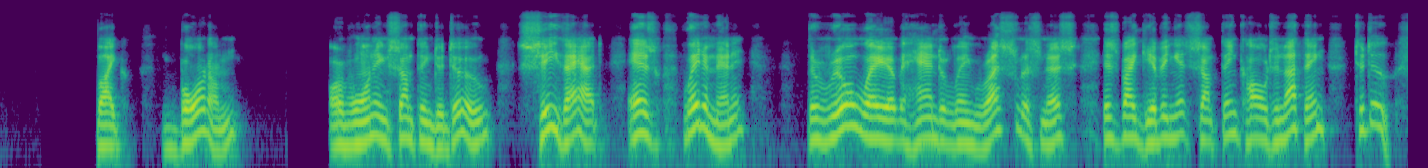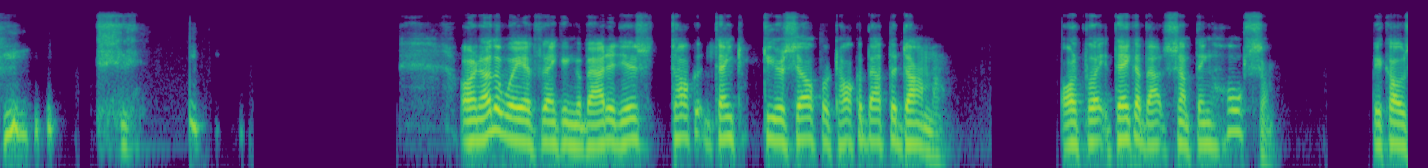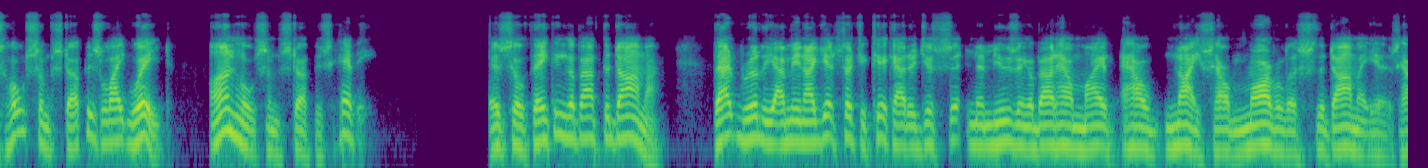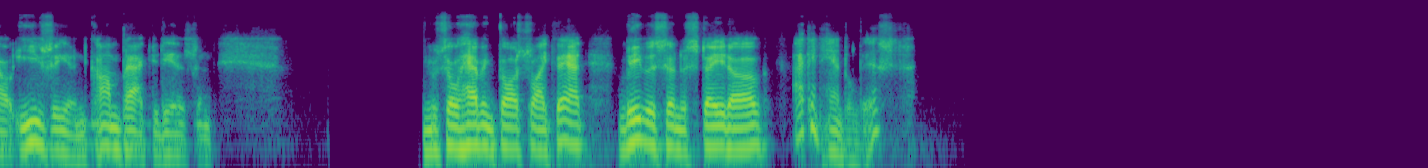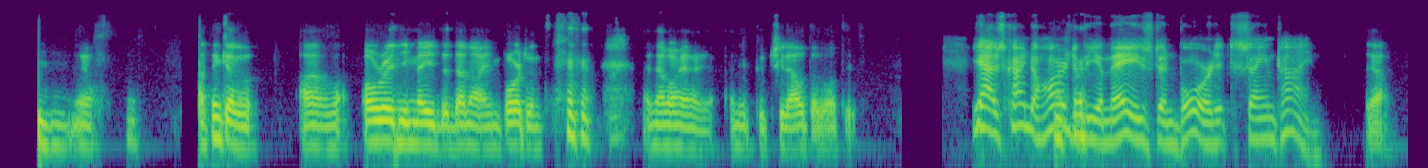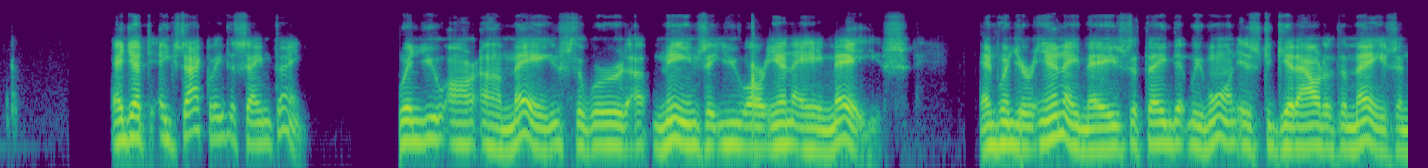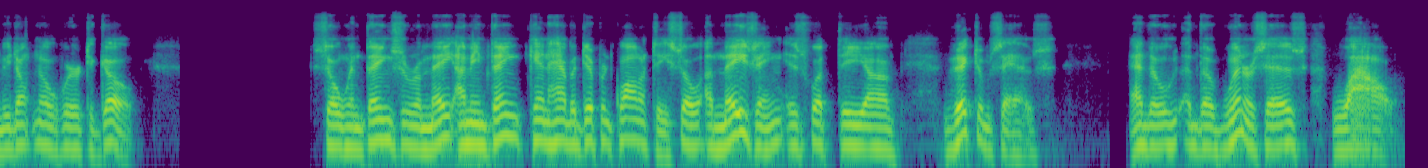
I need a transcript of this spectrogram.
like boredom or wanting something to do, see that as wait a minute, the real way of handling restlessness is by giving it something called nothing to do. or another way of thinking about it is talk think to yourself or talk about the Dhamma. Or th- think about something wholesome because wholesome stuff is lightweight, unwholesome stuff is heavy. And so thinking about the Dhamma, that really, I mean, I get such a kick out of just sitting and musing about how my how nice, how marvelous the Dhamma is, how easy and compact it is. And so having thoughts like that leave us in a state of, I can handle this. Mhm, Yes. I think I've, I've already made the Dhamma important. and now I, I need to chill out about it. Yeah, it's kind of hard to be amazed and bored at the same time. Yeah. And yet, exactly the same thing. When you are amazed, the word uh, means that you are in a maze. And when you're in a maze, the thing that we want is to get out of the maze and we don't know where to go. So when things are amazing, I mean, things can have a different quality. So amazing is what the uh, victim says, and the the winner says, "Wow."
